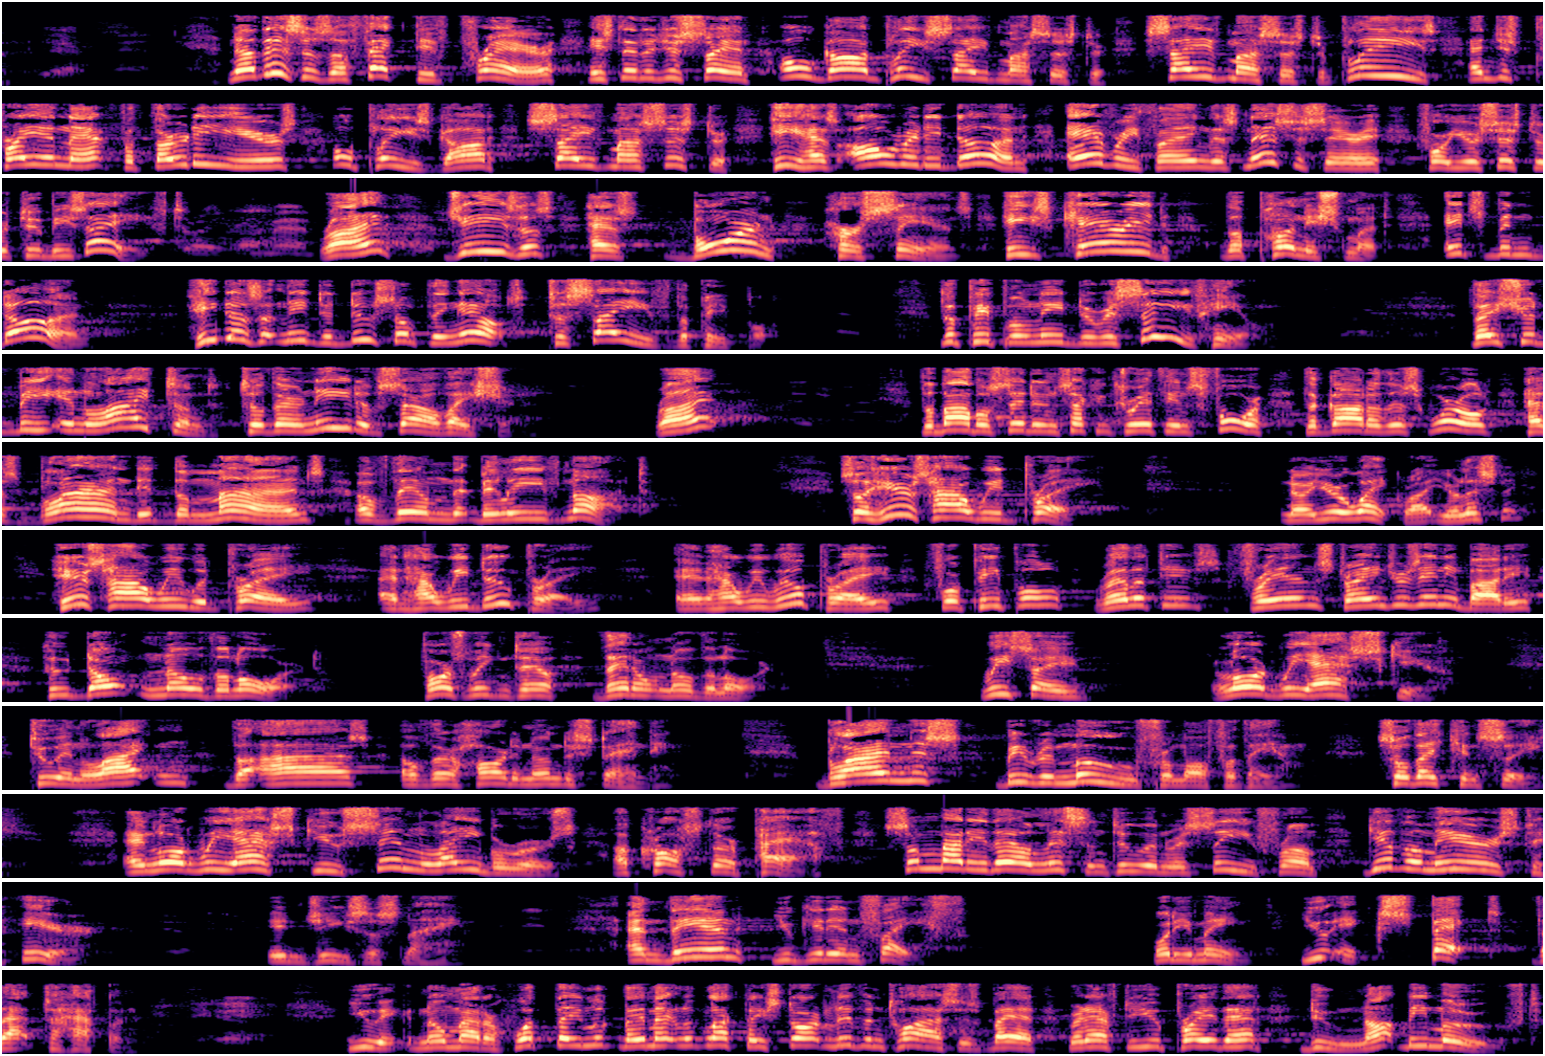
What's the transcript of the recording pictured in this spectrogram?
Now this is effective prayer instead of just saying, Oh God, please save my sister. Save my sister, please. And just praying that for 30 years. Oh please God, save my sister. He has already done everything that's necessary for your sister to be saved. Amen. Right? Jesus has borne her sins. He's carried the punishment. It's been done. He doesn't need to do something else to save the people. The people need to receive Him. They should be enlightened to their need of salvation. Right? The Bible said in 2 Corinthians 4, the God of this world has blinded the minds of them that believe not. So here's how we'd pray. Now you're awake, right? You're listening? Here's how we would pray and how we do pray and how we will pray for people, relatives, friends, strangers, anybody who don't know the Lord. As far as we can tell, they don't know the Lord. We say, Lord, we ask you to enlighten the eyes of their heart and understanding. Blindness be removed from off of them so they can see. And Lord, we ask you send laborers across their path. Somebody they'll listen to and receive from. Give them ears to hear. In Jesus' name. And then you get in faith. What do you mean? You expect that to happen. You, no matter what they look, they may look like they start living twice as bad. Right after you pray that, do not be moved.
